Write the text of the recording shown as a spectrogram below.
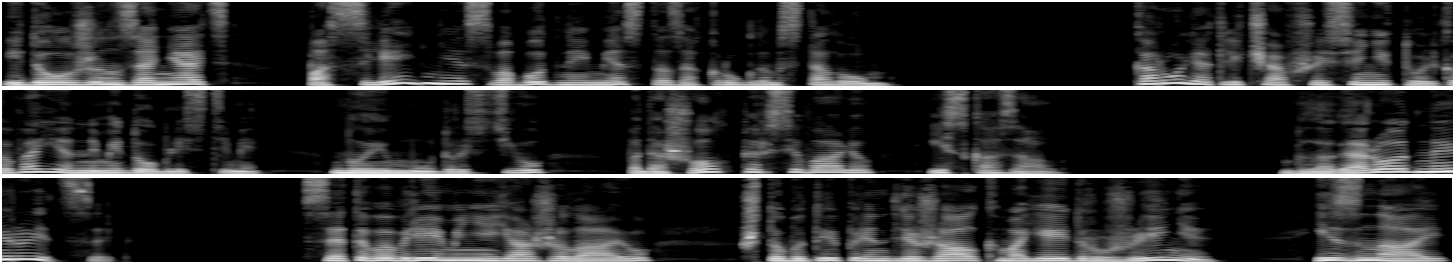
и должен занять последнее свободное место за круглым столом. Король, отличавшийся не только военными доблестями, но и мудростью, подошел к Персивалю и сказал, «Благородный рыцарь, с этого времени я желаю, чтобы ты принадлежал к моей дружине, и знай,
